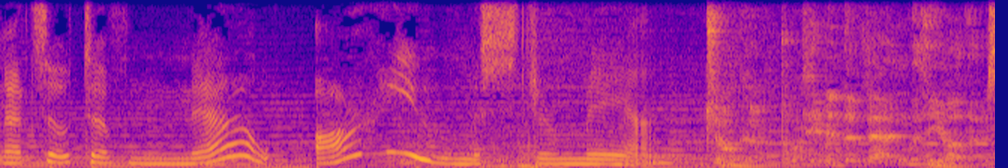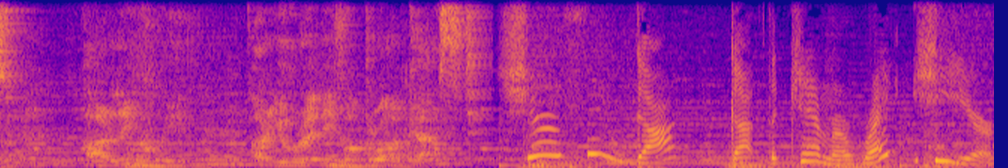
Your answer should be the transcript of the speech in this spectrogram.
Not so tough now, are you, Mr. Man? Joker, put him in the van with the others. Harley Quinn, are you ready for broadcast? Sure thing, Doc. Got the camera right here.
